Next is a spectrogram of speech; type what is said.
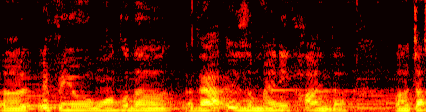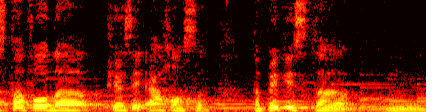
Uh, if you want the, there is many kind. Uh, just for the PVC air hose, the biggest, um,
